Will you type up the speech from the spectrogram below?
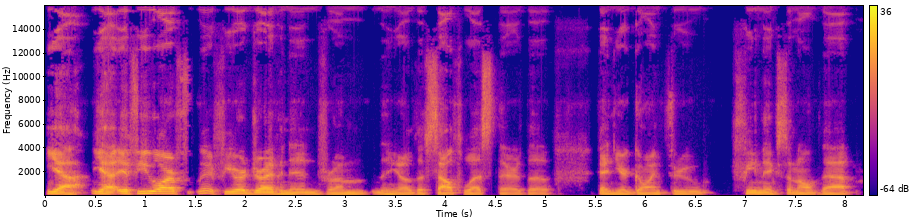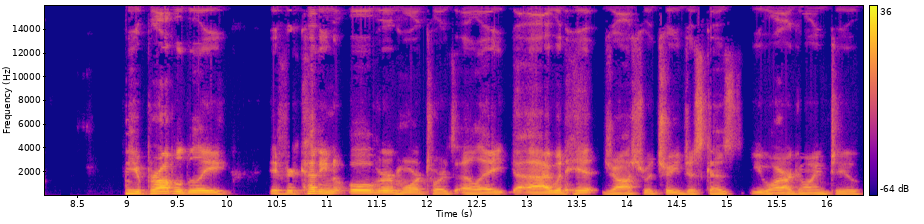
Yeah, yeah. If you are if you are driving in from you know the southwest there, the and you're going through Phoenix and all that, you probably if you're cutting over more towards LA, I would hit Joshua Tree just because you are going to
